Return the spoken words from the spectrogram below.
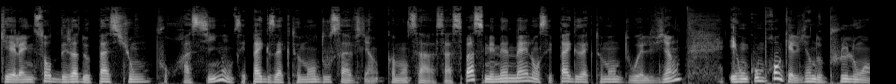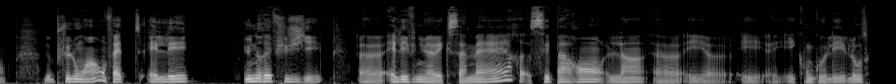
qu'elle a une sorte déjà de passion pour Racine. On ne sait pas exactement d'où ça vient, comment ça ça se passe, mais même elle, on ne sait pas exactement d'où elle vient, et on comprend qu'elle vient de plus loin. De plus loin, en fait, elle est une réfugiée. Euh, elle est venue avec sa mère, ses parents, l'un euh, est, euh, congolais, l'autre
